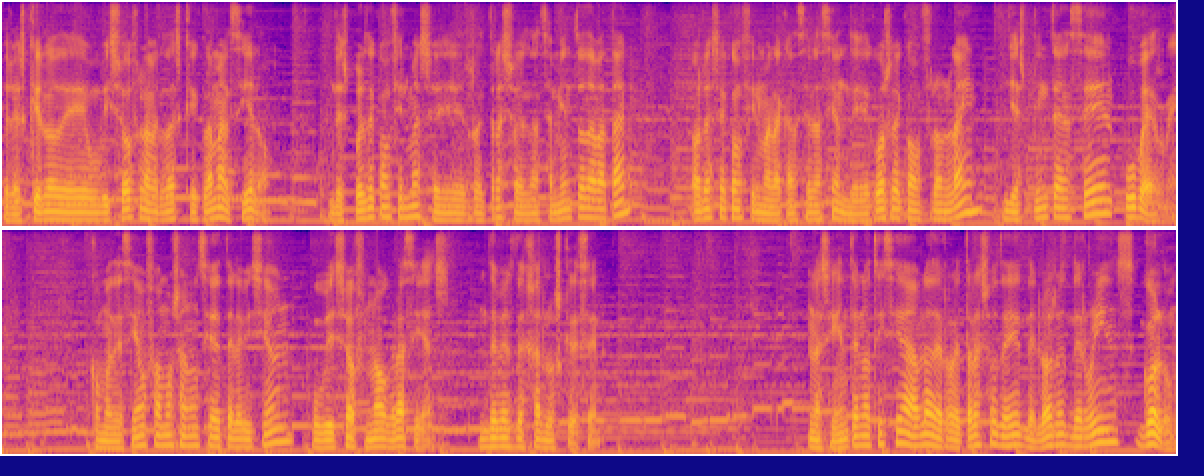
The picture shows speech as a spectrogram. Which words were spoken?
Pero es que lo de Ubisoft la verdad es que clama al cielo. Después de confirmarse el retraso del lanzamiento de Avatar, ahora se confirma la cancelación de Ghost Recon Frontline y Splinter Cell VR. Como decía un famoso anuncio de televisión, Ubisoft no gracias, debes dejarlos crecer. La siguiente noticia habla del retraso de The Lord of the Rings Gollum.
